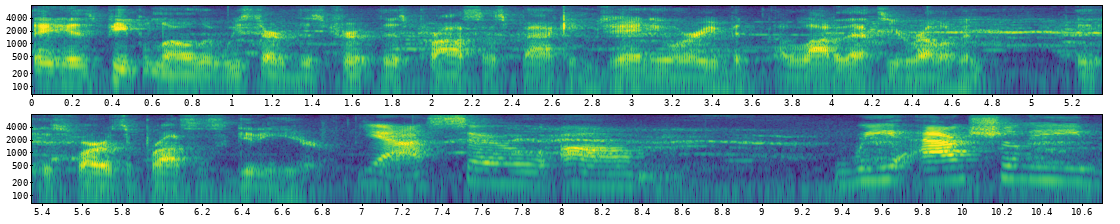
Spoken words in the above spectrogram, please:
as people know, that we started this trip, this process back in January, but a lot of that's irrelevant as far as the process of getting here. Yeah, so um, we actually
